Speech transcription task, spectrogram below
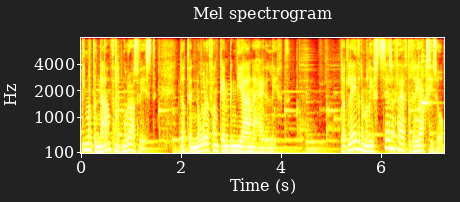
iemand de naam van het moeras wist, dat ten noorden van Camping Dianaheide ligt. Dat leverde maar liefst 56 reacties op.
